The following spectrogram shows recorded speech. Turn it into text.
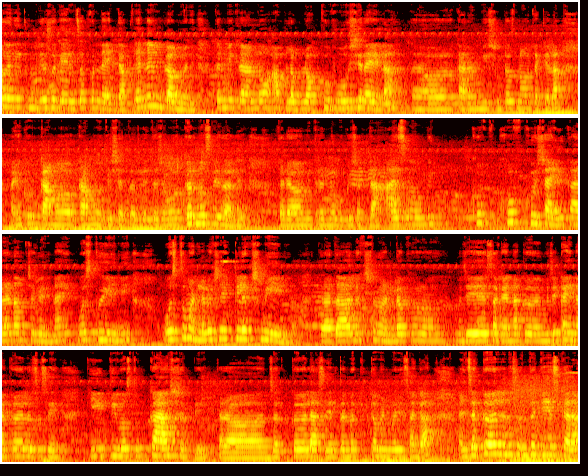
स्वागत आहे तुमच्या सगळ्यांचं पुन्हा एकदा आपल्या नवीन ब्लॉगमध्ये. तर मित्रांनो आपला ब्लॉग खूप उशिरा राहिला कारण मी शूटच नव्हता केला आणि खूप कामं कामं होते शेतातले त्याच्यामुळे करणंच नाही झाले. तर मित्रांनो बघू शकता. आज मी खूप खूप खुश आहे कारण आमच्या घरी ना एक वस्तू येईल. वस्तू म्हटल्यापेक्षा एक लक्ष्मी येईल. तर आता लक्ष्मी म्हटलं म्हणजे सगळ्यांना कळ म्हणजे काही ना कळलंच असेल की ती वस्तू काय असू शकते. तर जर कळलं असेल तर नक्की कमेंटमध्ये सांगा. आणि जर कळलं नसेल तर गेस करा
